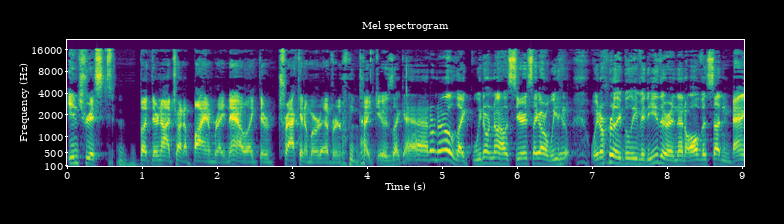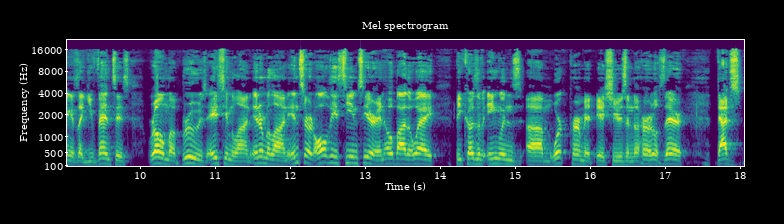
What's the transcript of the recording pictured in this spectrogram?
interest, but they're not trying to buy him right now, like they're tracking him or whatever. And like it was like ah, I don't know, like we don't know how serious they are. We don't, we don't really believe it either. And then all of a sudden, bang! It's like Juventus, Roma, Bruges, AC Milan, Inter Milan. Insert all these teams here, and oh by the way because of England's um, work permit issues and the hurdles there, that's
